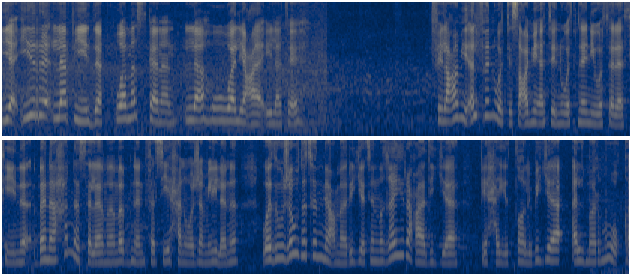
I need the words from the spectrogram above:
يائير لابيد ومسكنا له ولعائلته. في العام 1932 بنى حنا سلامة مبنى فسيحا وجميلا وذو جودة معمارية غير عادية في حي الطالبية المرموق.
